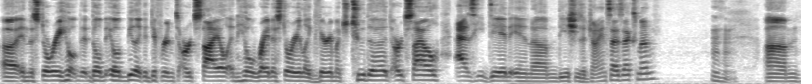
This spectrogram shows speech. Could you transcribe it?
uh, in the story. He'll they'll, it'll be like a different art style, and he'll write a story like very much to the art style as he did in um, the issues of Giant Size X Men. Um,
